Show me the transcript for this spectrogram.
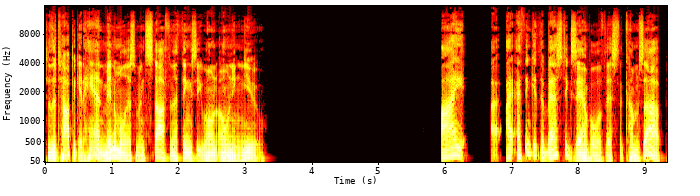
to the topic at hand, minimalism and stuff and the things that you own owning you. I I, I think the best example of this that comes up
